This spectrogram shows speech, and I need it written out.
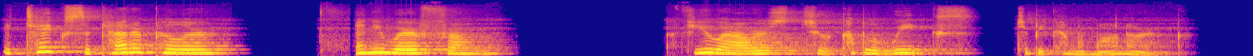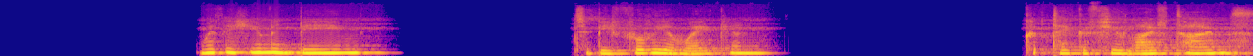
It takes the caterpillar anywhere from a few hours to a couple of weeks to become a monarch. With a human being, to be fully awakened could take a few lifetimes.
